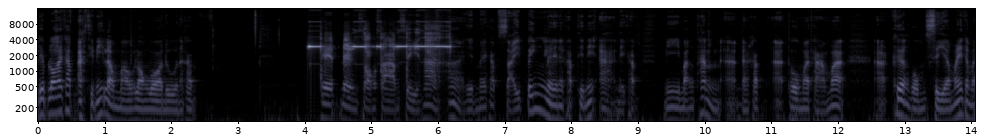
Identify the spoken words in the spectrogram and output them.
เรียบร้อยครับ อะ ทีนี้เราเมาลองวอดูนะครับเทสหนึ่งสองสามสี่ห้าอ่าเห็นไหมครับ ใสปิ้งเลยนะครับ ทีนี้อ่านี่ครับ มีบางท่านนะครับโทรมาถามว่าเครื่องผมเสียไหมทำไม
